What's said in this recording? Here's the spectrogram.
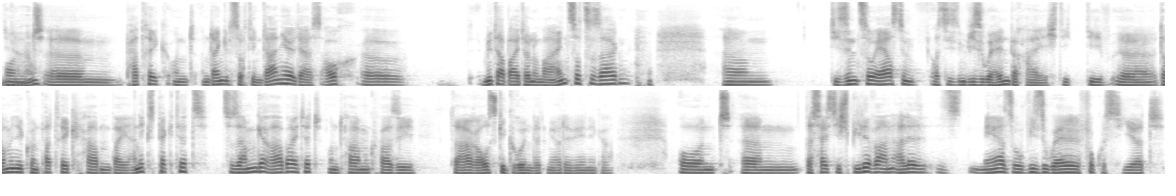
Und ja. ähm, Patrick und, und dann gibt's noch den Daniel, der ist auch äh, Mitarbeiter Nummer eins sozusagen. ähm, die sind so erst im, aus diesem visuellen Bereich. Die, die äh, Dominik und Patrick haben bei Unexpected zusammengearbeitet und haben quasi da rausgegründet, mehr oder weniger. Und ähm, das heißt, die Spiele waren alle mehr so visuell fokussiert,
